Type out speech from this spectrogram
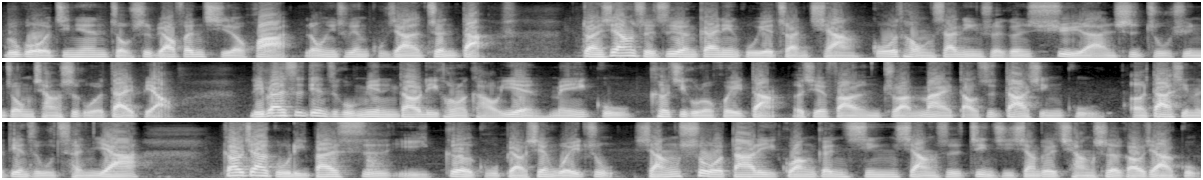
如果今天走势比较分歧的话，容易出现股价的震荡。短线水资源概念股也转强，国统、三菱水跟旭然是族群中强势股的代表。礼拜四电子股面临到利空的考验，美股科技股的回档，而且法人转卖导致大型股呃大型的电子股承压，高价股礼拜四以个股表现为主，翔硕、大力光跟新向是近期相对强势的高价股，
